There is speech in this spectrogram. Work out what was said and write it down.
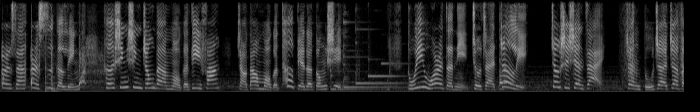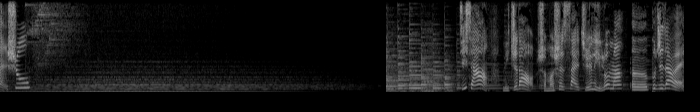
二三二四个零颗星星中的某个地方找到某个特别的东西。独一无二的你就在这里。就是现在，正读着这本书。吉祥，你知道什么是赛局理论吗？呃，不知道哎。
